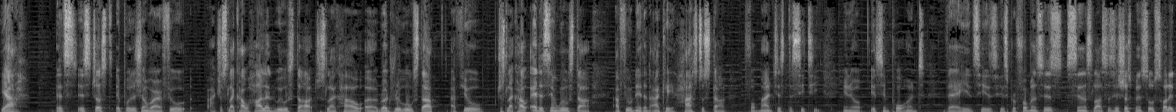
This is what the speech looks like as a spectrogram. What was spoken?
yeah, it's it's just a position where I feel just like how Haaland will start, just like how uh, Rodri will start. I feel just like how Ederson will start. I feel Nathan Ake has to start for Manchester City. You know, it's important that his his his performances since last season has just been so solid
